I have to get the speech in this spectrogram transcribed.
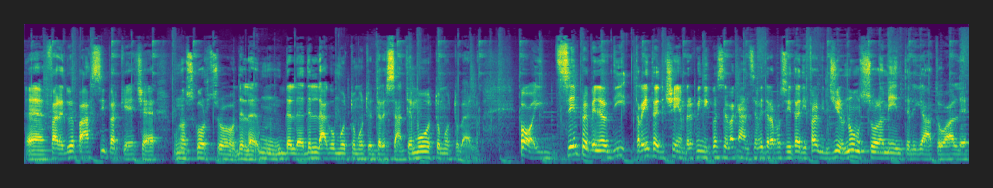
eh, fare due passi perché c'è uno scorcio del, del, del lago molto molto interessante, molto molto bello. Poi, sempre venerdì 30 dicembre, quindi in queste vacanze avete la possibilità di farvi il giro non solamente legato alle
